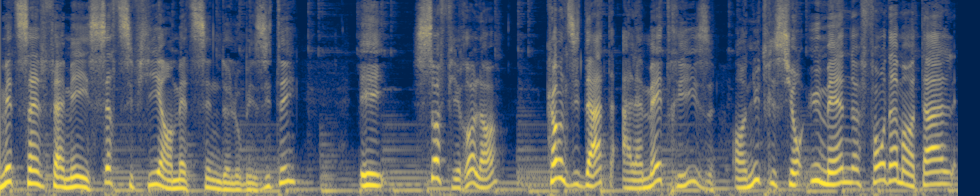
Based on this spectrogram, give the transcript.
médecin de famille certifiée en médecine de l'obésité, et Sophie Roland, candidate à la maîtrise en nutrition humaine fondamentale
